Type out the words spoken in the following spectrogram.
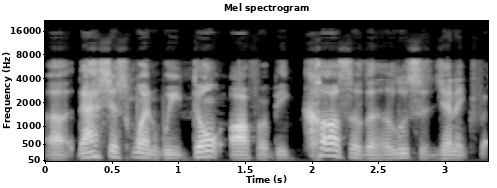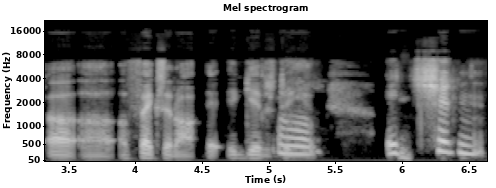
Uh, that's just one we don't offer because of the hallucinogenic uh, uh, effects it, it gives to you. it shouldn't.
